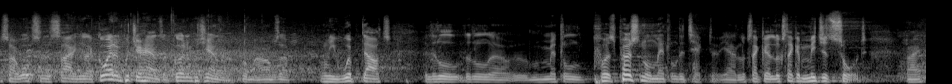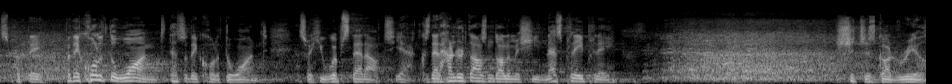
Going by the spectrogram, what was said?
So I walk to the side. He's like, go ahead and put your hands up, go ahead and put your hands up. Put my arms up, and he whipped out a little little uh, metal personal metal detector. Yeah, it looks like a looks like a midget sword, right? But they but they call it the wand. That's what they call it, the wand. And so he whips that out. Yeah, because that hundred thousand dollar machine, that's play play. Shit just got real.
